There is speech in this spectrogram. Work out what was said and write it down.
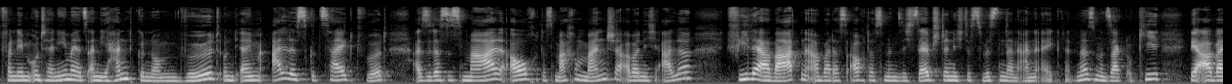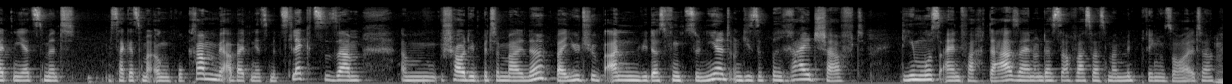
von dem Unternehmer jetzt an die Hand genommen wird und ihm alles gezeigt wird. Also das ist mal auch, das machen manche, aber nicht alle. Viele erwarten aber das auch, dass man sich selbstständig das Wissen dann aneignet. Ne? Dass man sagt, okay, wir arbeiten jetzt mit, ich sage jetzt mal irgendein Programm, wir arbeiten jetzt mit Slack zusammen. Ähm, schau dir bitte mal ne, bei YouTube an, wie das funktioniert. Und diese Bereitschaft, die muss einfach da sein und das ist auch was, was man mitbringen sollte. Mhm.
